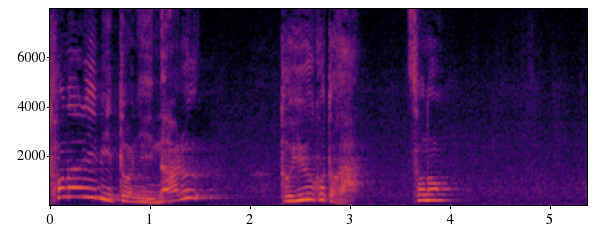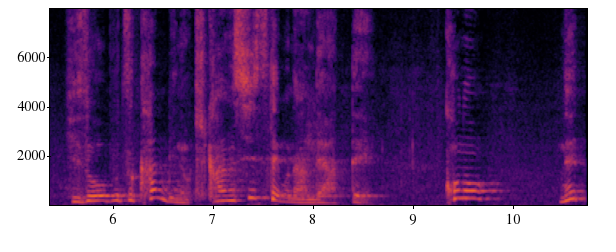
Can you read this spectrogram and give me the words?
隣人になるということがその被造物管理の基幹システムなんであってこのネッ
